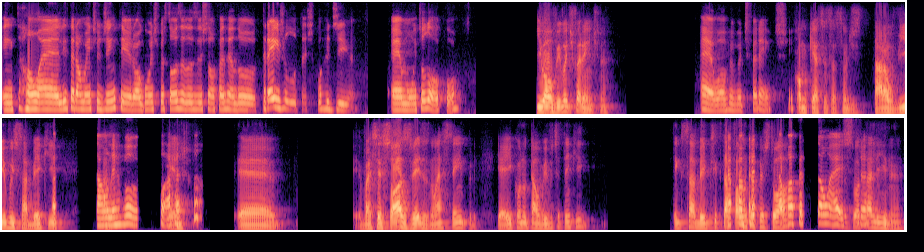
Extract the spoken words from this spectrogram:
Então, é literalmente o dia inteiro. Algumas pessoas elas estão fazendo três lutas por dia. É muito louco. E o ao vivo é diferente, né? É, o ao vivo é diferente. Como que é a sensação de estar ao vivo e saber que... Tá um a... nervoso. Claro. É, é, vai ser só às vezes, não é sempre. E aí, quando tá ao vivo, você tem que tem que saber que você tá é falando com a pessoa. É uma pressão extra. A pessoa tá ali, né?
